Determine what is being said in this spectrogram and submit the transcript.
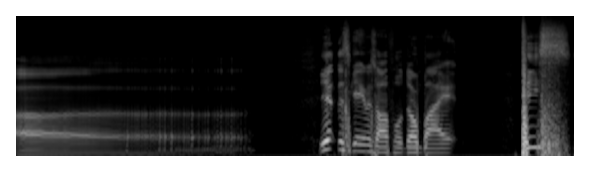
Uh. Yep, this game is awful. Don't buy it. Peace.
